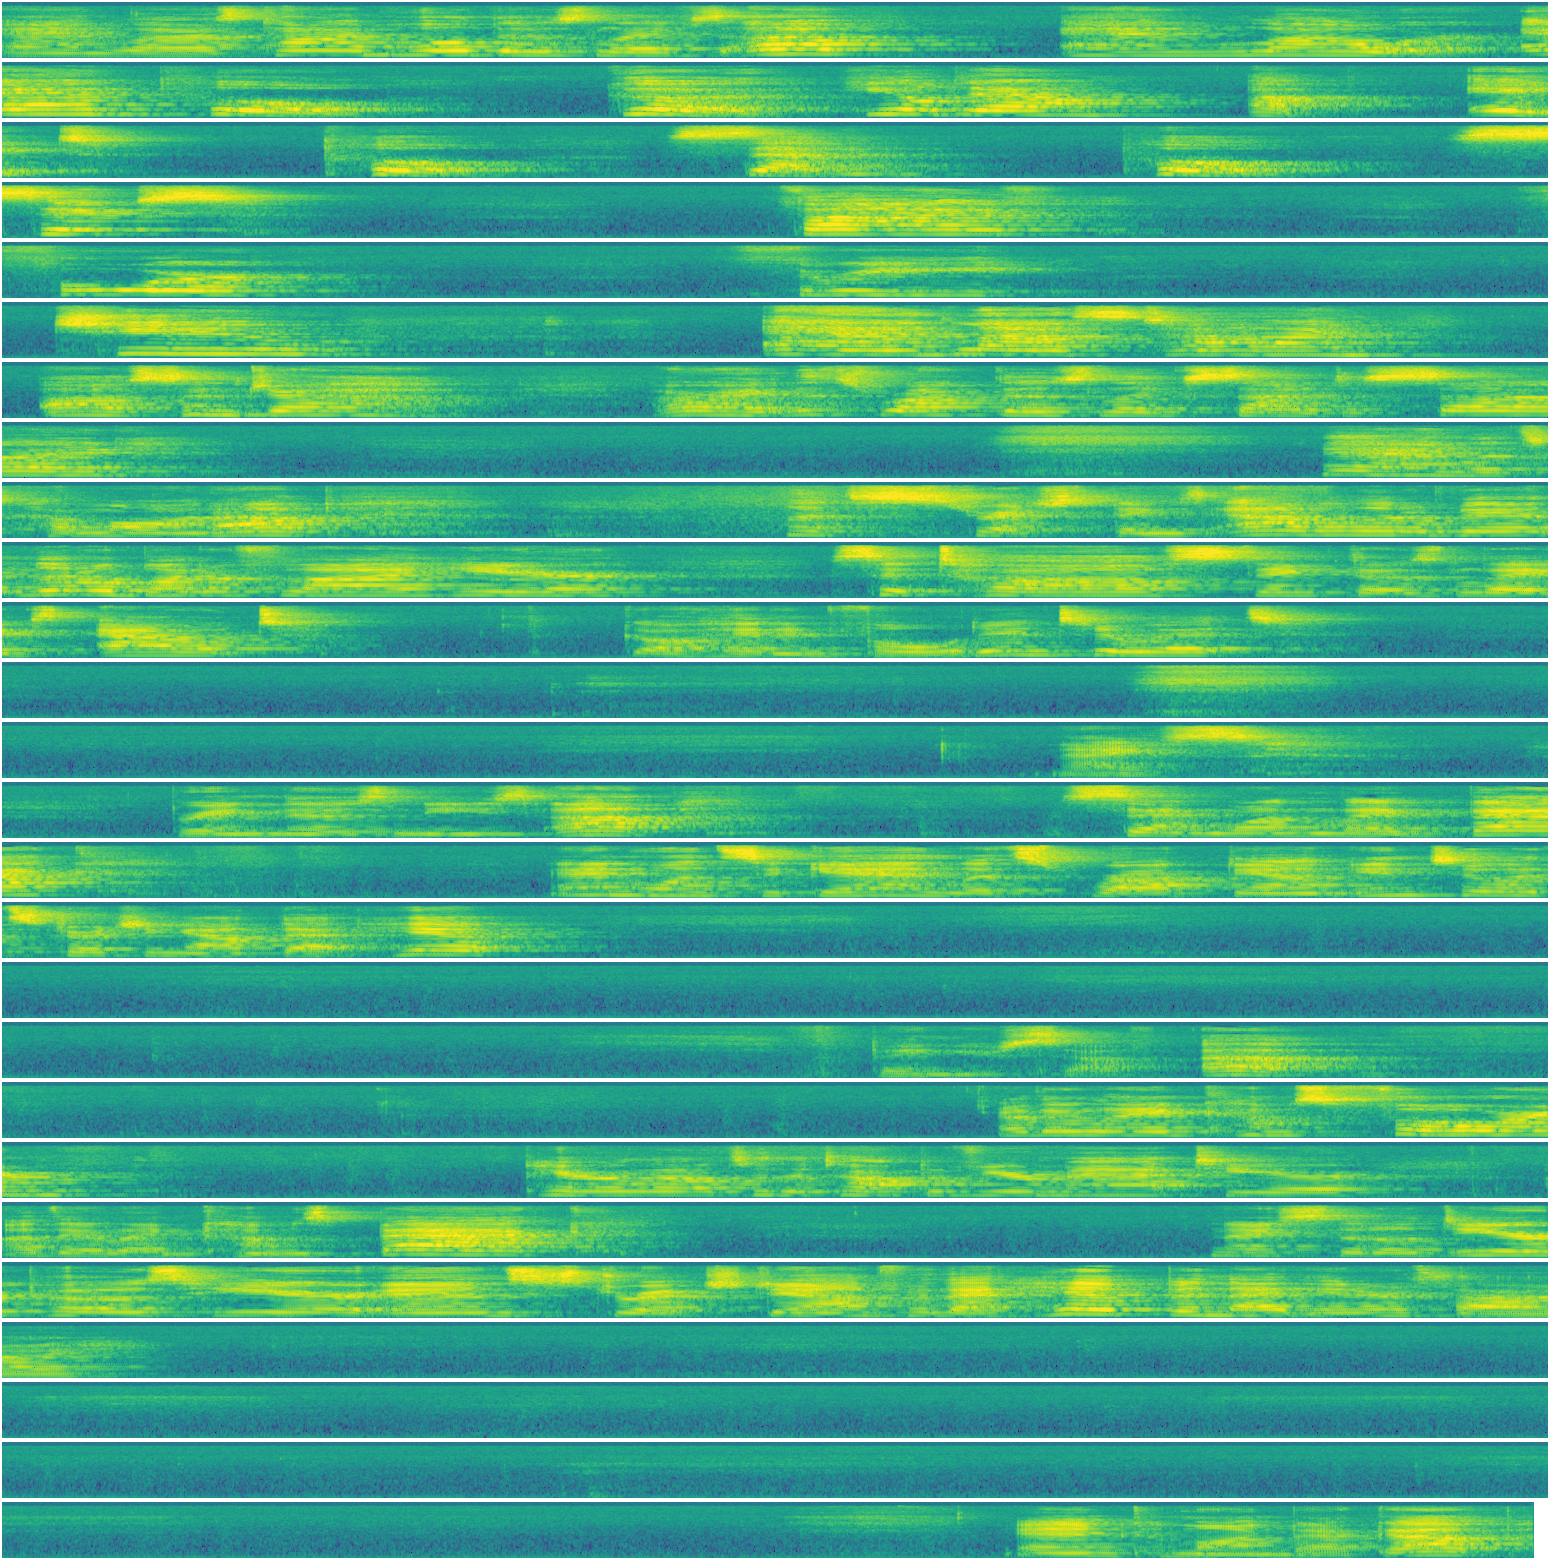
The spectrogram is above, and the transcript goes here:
and last time, hold those legs up and lower and pull. Good, heel down, up, eight, pull, seven, pull, six, five, four, three, two, and last time, awesome job. All right, let's rock those legs side to side. And let's come on up. Let's stretch things out a little bit. Little butterfly here. Sit tall, stink those legs out. Go ahead and fold into it. Nice. Bring those knees up. Send one leg back. And once again, let's rock down into it, stretching out that hip. Bring yourself up. Other leg comes forward, parallel to the top of your mat here. Other leg comes back. Nice little deer pose here and stretch down for that hip and that inner thigh. And come on back up.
